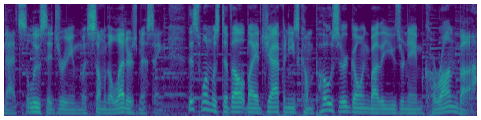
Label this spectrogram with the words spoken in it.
That's Lucid Dream with some of the letters missing. This one was developed by a Japanese composer going by the username Koronba.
